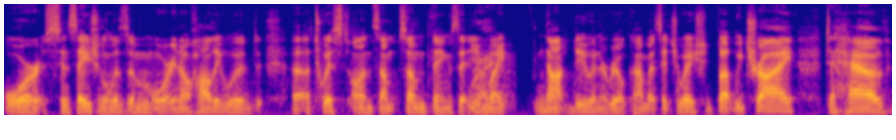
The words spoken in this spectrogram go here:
or sensationalism or you know Hollywood uh, a twist on some some things that you right. might not do in a real combat situation. But we try to have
